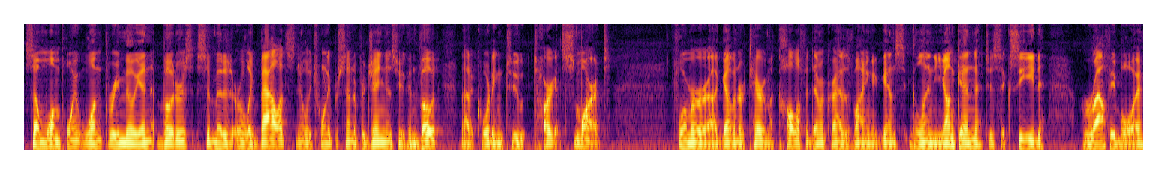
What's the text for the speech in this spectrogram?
Some 1.13 million voters submitted early ballots, nearly 20% of Virginians who can vote, that according to Target Smart. Former uh, Governor Terry McAuliffe, a Democrat, is vying against Glenn Youngkin to succeed Ralphie Boy.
